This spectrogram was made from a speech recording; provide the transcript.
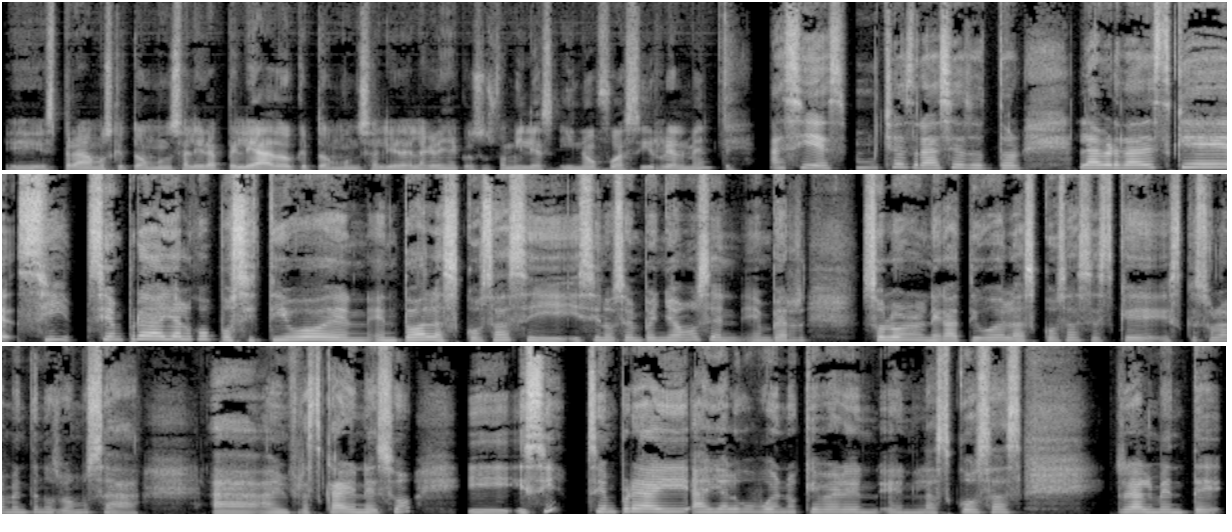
eh, esperábamos que todo el mundo saliera peleado, que todo el mundo saliera de la greña con sus familias y no fue así realmente. Así es, muchas gracias doctor. La verdad es que sí, siempre hay algo positivo en, en todas las cosas y, y si nos empeñamos en, en, ver solo lo negativo de las cosas es que, es que solamente nos vamos a, a, a enfrascar en eso y, y sí, siempre hay, hay algo bueno que ver en, en las cosas realmente.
